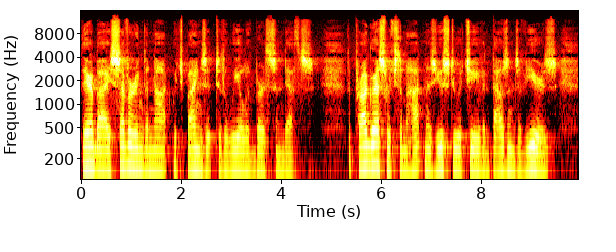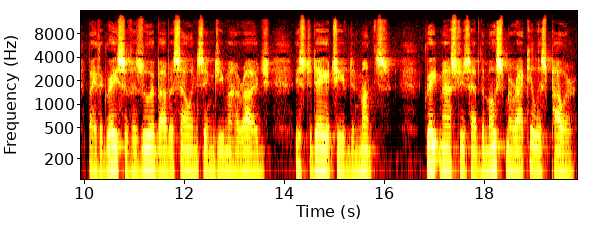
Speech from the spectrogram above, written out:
thereby severing the knot which binds it to the wheel of births and deaths. The progress which the Mahatmas used to achieve in thousands of years by the grace of Hazur Baba Sawan Singh Ji Maharaj, is today achieved in months. Great masters have the most miraculous power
